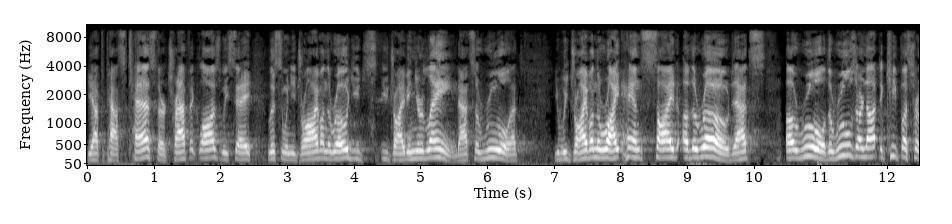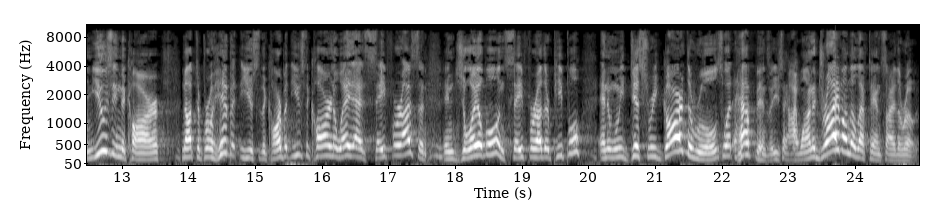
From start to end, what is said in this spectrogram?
You have to pass tests. There are traffic laws. We say, listen, when you drive on the road, you, you drive in your lane. That's a rule. That's, we drive on the right hand side of the road. That's a rule. The rules are not to keep us from using the car, not to prohibit the use of the car, but to use the car in a way that is safe for us and enjoyable and safe for other people. And when we disregard the rules, what happens? You say, I want to drive on the left hand side of the road.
